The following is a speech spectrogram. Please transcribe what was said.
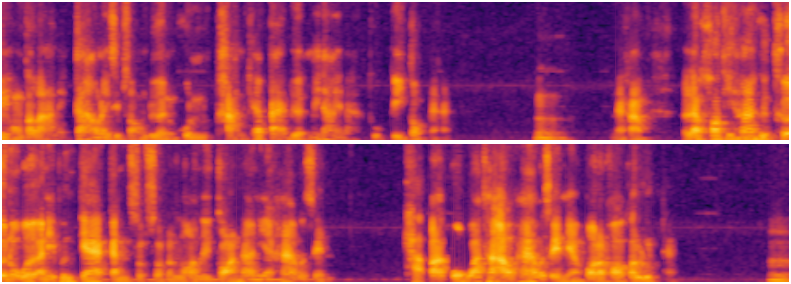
ณฑ์ของตลาดเนี่ย9ใน12เดือน คุณผ่านแค่8เดือนไม่ได้นะถูกตีตกนะฮะอืมนะครับ แล้วข้อที่5คือ turnover อันนี้เพิ่งแก้กันสดๆร้อนๆเลยก่อนหน้านี้5%ครับ ปรากฏว่าถ้าเอา5%เนี่ยปตทก็หลุดนะอืม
